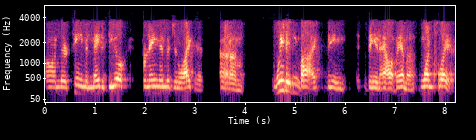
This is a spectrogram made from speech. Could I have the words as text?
on their team and made a deal for name, image, and likeness. Um, we didn't buy being being Alabama one player.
